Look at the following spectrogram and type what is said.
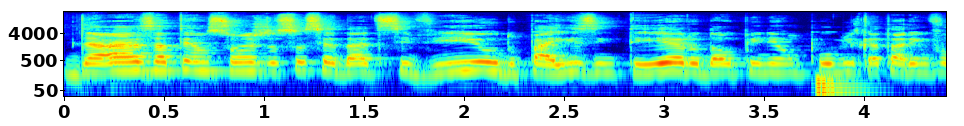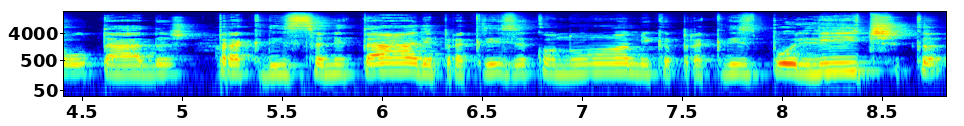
das atenções da sociedade civil, do país inteiro, da opinião pública estarem voltadas para a crise sanitária, para a crise econômica, para a crise política.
